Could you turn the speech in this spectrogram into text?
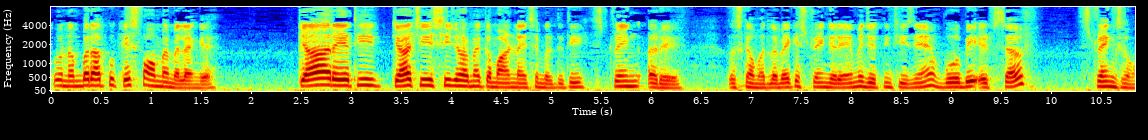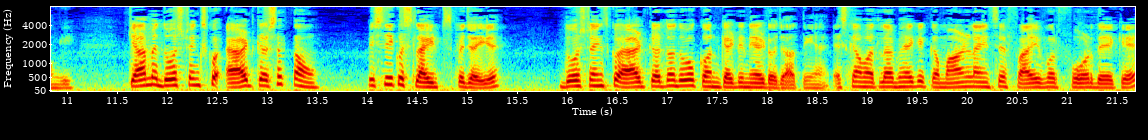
تو وہ نمبر آپ کو کس فارم میں ملیں گے؟ کیا رے تھی؟ کیا چیز تھی جو ہمیں کمانڈ لائن سے ملتی تھی؟ اسٹرنگ ارے اس کا مطلب ہے کہ اسٹرنگ ارے میں جتنی چیزیں ہیں، وہ بھی اٹ سیلف اسٹرنگس ہوں گی۔ کیا میں دو اسٹرنگس کو ایڈ کر سکتا ہوں؟ پچھلی کچھ سلائڈس پہ جائیے۔ دو اسٹرنگس کو ایڈ کرتا ہوں تو وہ کانکیٹینیٹ ہو جاتی ہیں۔ اس کا مطلب ہے کہ کمانڈ لائن سے فائیو اور فور دے کے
